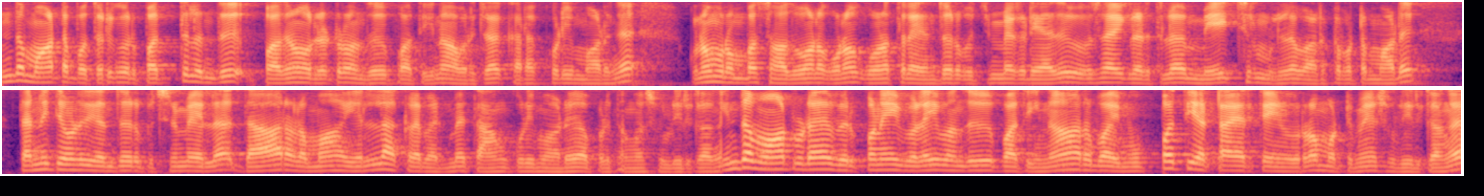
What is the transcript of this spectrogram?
இந்த மாட்டை பொறுத்த வரைக்கும் ஒரு பத்துலேருந்து பதினோரு லிட்டர் வந்து பார்த்திங்கன்னா அவரிச்சாக கறக்கூடிய மாடுங்க. குணம் ரொம்ப சாதுவான குணம். குணத்தில் எந்த ஒரு பிரச்சனையுமே கிடையாது. விவசாயிகள் இடத்துல மேய்ச்சல் முறையில் வளர்க்கப்பட்ட மாடு. தண்ணி தேவனதுக்கு எந்த ஒரு பிரச்சனையுமே இல்லை. தாராளமாக எல்லா கிளைமேட்டுமே தாங்கக்கூடிய மாடு அப்படி தாங்க சொல்லியிருக்காங்க. இந்த மாட்டோட விற்பனை விலை வந்து பார்த்தீங்கன்னா ரூபாய் முப்பத்தி எட்டாயிரத்தி ஐநூறுரூவா மட்டுமே சொல்லியிருக்காங்க.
